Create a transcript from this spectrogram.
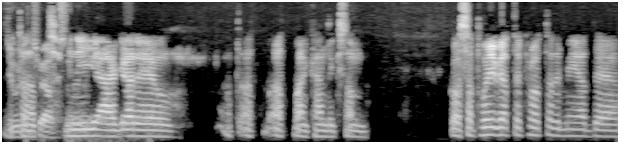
Jo, jag absolut. Med nya ägare och att, att, att man kan liksom gasa på. Jag vet att jag pratade med eh,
